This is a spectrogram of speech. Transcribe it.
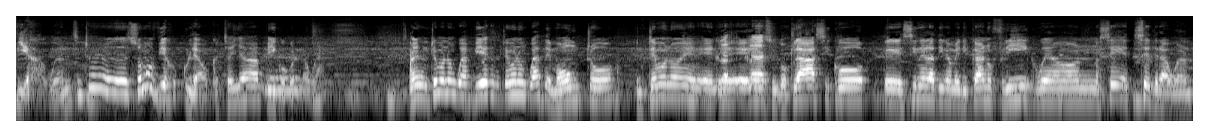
viejas, weón. Centrémonos- somos viejos culeados, ¿cachai? Ya pico con la weá. A ver, Centrémonos en weas viejas, centrémonos en weas de monstruos, centrémonos en, en, Cla- en- en- clásico. Eh, cine latinoamericano, freak, weón, no sé, etcétera, weón.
